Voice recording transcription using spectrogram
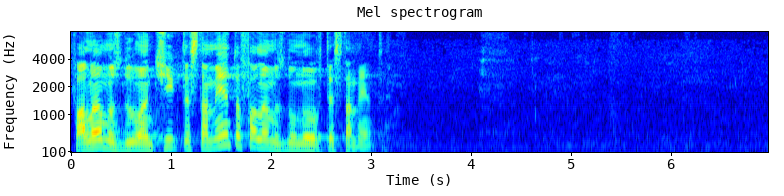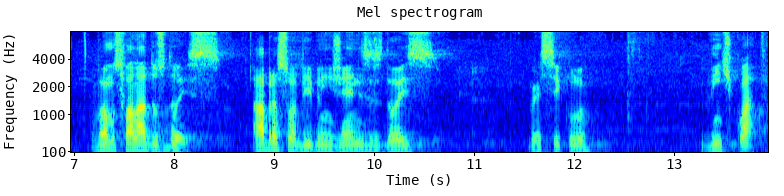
Falamos do Antigo Testamento ou falamos do Novo Testamento? Vamos falar dos dois. Abra sua Bíblia em Gênesis 2, versículo 24.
